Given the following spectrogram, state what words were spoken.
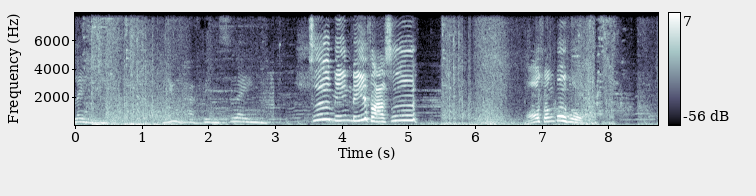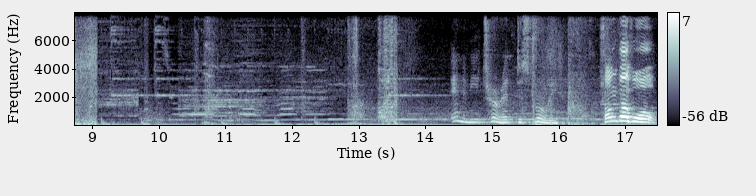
Slain. You have been slain. 知名理发师。哦，双 buff。Enemy turret destroyed。双 buff。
